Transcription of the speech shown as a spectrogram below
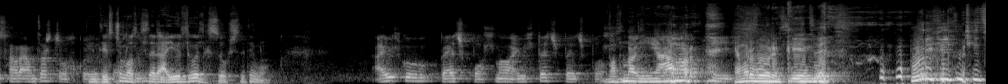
сар анзаарч байгаа байхгүй. Тэр чинь болохоор аюулгүй л гэсэн үг шүү дээ тийм үү? Аюулгүй байж болно, аюултай ч байж болно. Болно ямар ямар бүрэнх юм бэ? Бүрийн хийлэнч гэж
